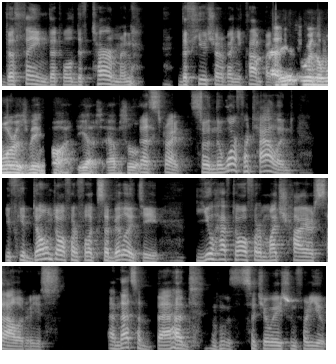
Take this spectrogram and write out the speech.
the thing that will determine the future of any company. That is where the war is being fought. Yes, absolutely. That's right. So in the war for talent, if you don't offer flexibility, you have to offer much higher salaries. And that's a bad situation for you.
